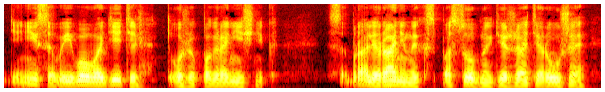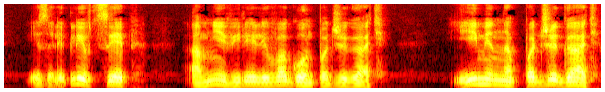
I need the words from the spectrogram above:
Денисов и его водитель, тоже пограничник, собрали раненых, способных держать оружие, и залегли в цепь, а мне велели вагон поджигать. Именно поджигать.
